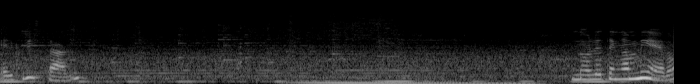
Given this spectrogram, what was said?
el cristal. No le tengan miedo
